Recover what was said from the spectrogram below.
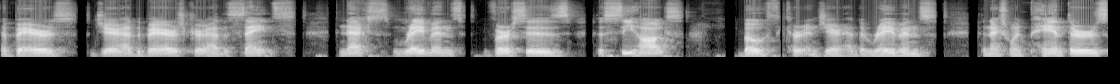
The Bears. Jared had the Bears. Curt had the Saints. Next, Ravens versus the Seahawks. Both Curt and Jared had the Ravens. The next one, Panthers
